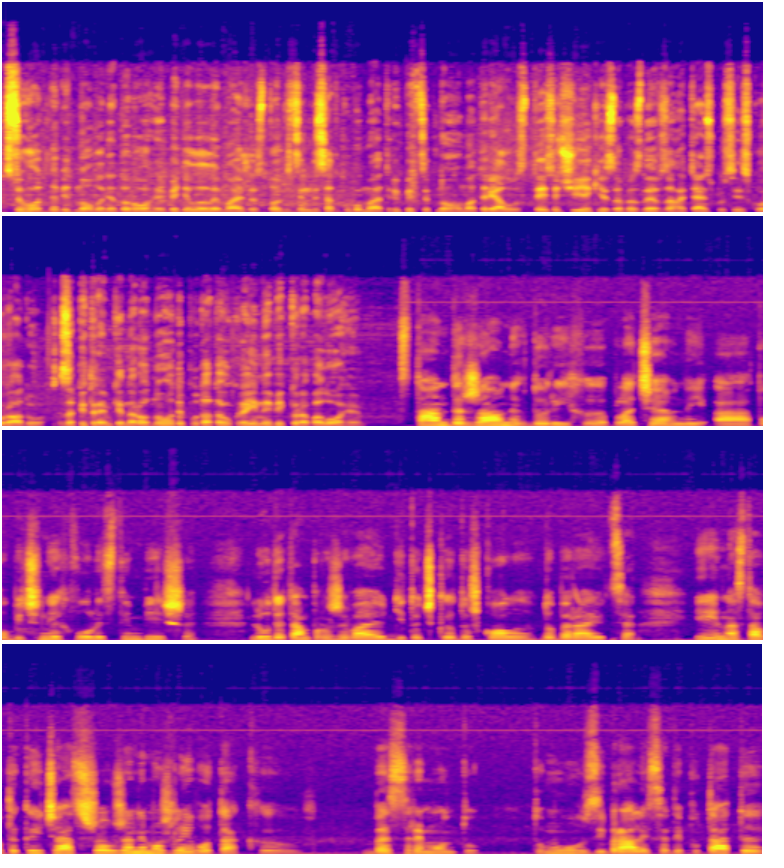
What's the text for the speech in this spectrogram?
Всього для відновлення дороги виділили майже 180 кубометрів підсипного матеріалу з тисячі, які завезли в Загатянську сільську раду за підтримки народного депутата України Віктора Балоги. Стан державних доріг е, плачевний, а побічних вулиць тим більше. Люди там проживають, діточки до школи добираються. І настав такий час, що вже неможливо так е, без ремонту. Тому зібралися депутати,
